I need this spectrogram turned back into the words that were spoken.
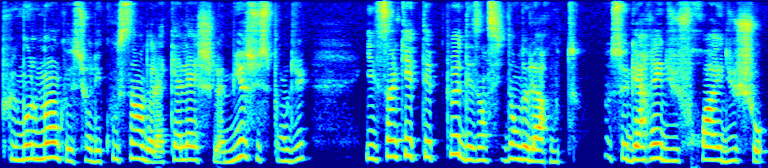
plus mollement que sur les coussins de la calèche la mieux suspendue, il s'inquiétait peu des incidents de la route, se garait du froid et du chaud,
